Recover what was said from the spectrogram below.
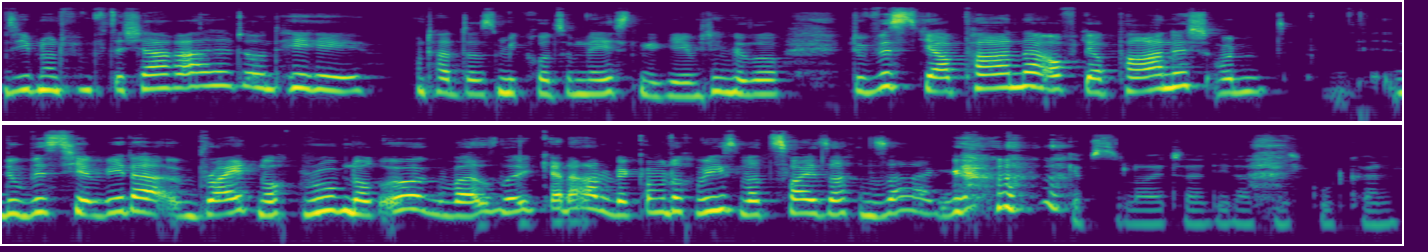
57 Jahre alt und hehe. Und hat das Mikro zum nächsten gegeben. Ich denke mir so, du bist Japaner auf Japanisch und du bist hier weder Bright noch Groom noch irgendwas. Ne? Keine Ahnung, da kann man doch wenigstens mal zwei Sachen sagen. Gibt es Leute, die das nicht gut können?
